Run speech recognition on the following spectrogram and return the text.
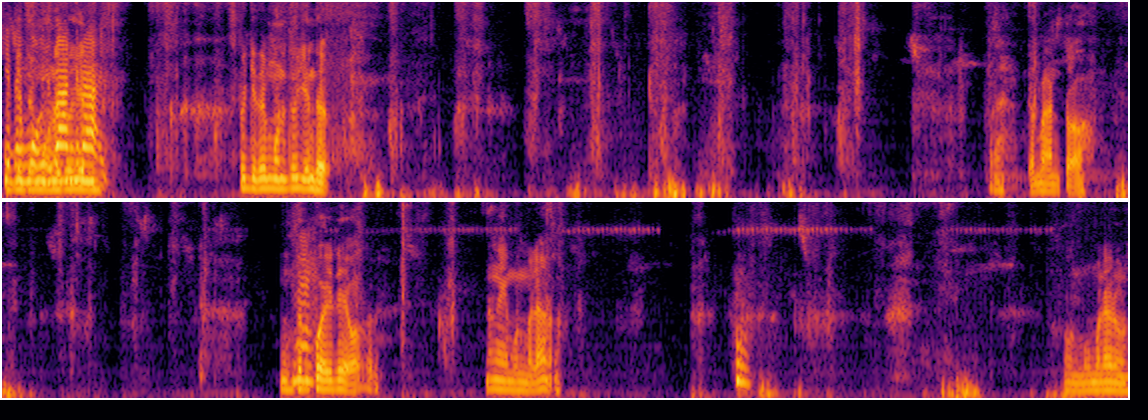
กินแตงโมอยู่บ้านก็ได้ ไปกินแตงโมในตู้เย็นเถอะไปกลับบ้านต่อนี่ต้นกล้วยได้ออก นั่งไงมุนมาแล้วเนอะนู่นมุนมาแล้วนู่น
